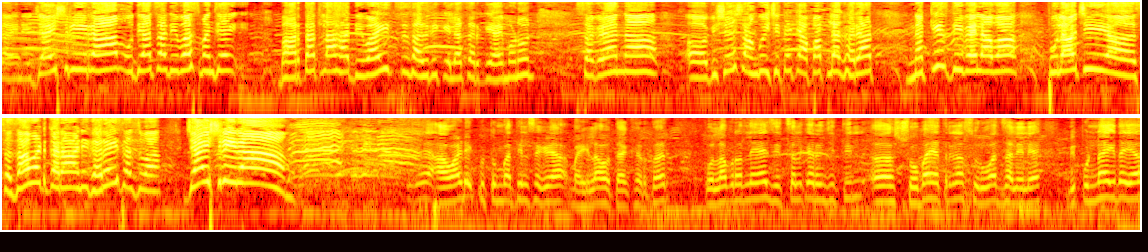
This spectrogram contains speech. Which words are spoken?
काही नाही. जय श्रीराम. उद्याचा दिवस म्हणजे भारतातला हा दिवाळीच साजरी केल्यासारखी आहे. म्हणून सगळ्यांना विशेष सांगू इच्छिते की आपापल्या घरात नक्कीच दिवे लावा पुलावची सजावट करा आणि घरही सजवा. जय श्रीराम! आवाडे कुटुंबातील सगळ्या महिला होत्या खरं तर. कोल्हापुरातल्या या इचलकरंजीतील शोभायात्रेला सुरुवात झालेली आहे. मी पुन्हा एकदा या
